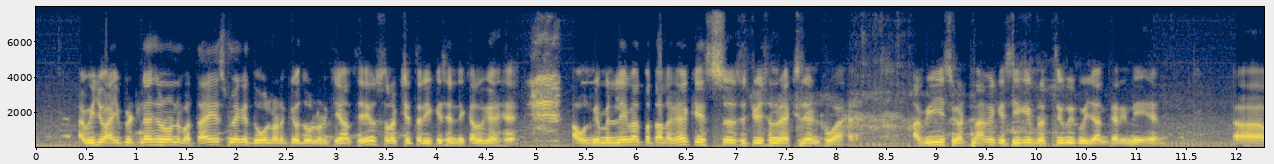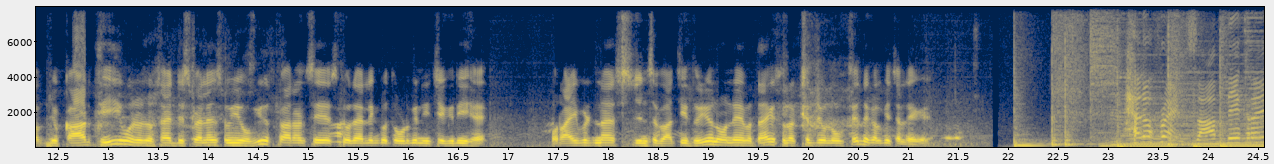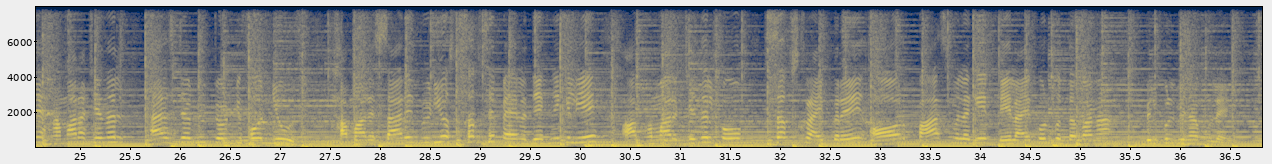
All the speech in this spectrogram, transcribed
अभी जो आई फिटनेस है उन्होंने बताया इसमें कि दो लड़के और दो लड़कियाँ थे सुरक्षित तरीके से निकल गए हैं। और उनके मिलने के बाद पता लगा है कि इस सिचुएशन में एक्सीडेंट हुआ है। अभी इस घटना में किसी की मृत्यु की कोई जानकारी नहीं है। जो कार थी, वो शायद डिसबैलेंस हुई होगी, उस कारण से इसको रैलिंग को तोड़ के नीचे गिरी है। और आई विटनेस जिनसे बातचीत हुई, उन्होंने बताया कि सुरक्षित जो लोग थे, निकल के चले गए। हेलो फ्रेंड्स आप देख रहे हैं हमारा channel S W twenty four news हमारे सारे वीडियो सबसे पहले देखने के लिए आप हमारे चैनल को सब्सक्राइब करें और पास में लगे बेल आइकन को दबाना बिल्कुल भी ना भूलें।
